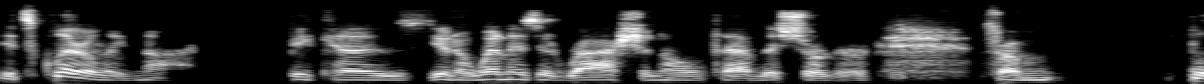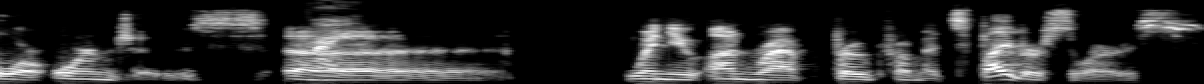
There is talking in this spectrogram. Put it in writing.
it's clearly not. Because, you know, when is it rational to have the sugar from four oranges. Right. Uh, when you unwrap fruit from its fiber source,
